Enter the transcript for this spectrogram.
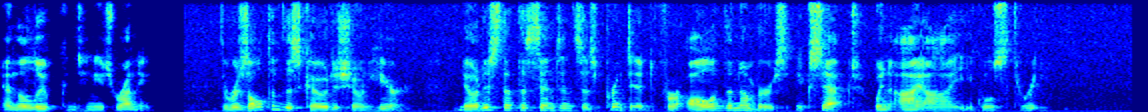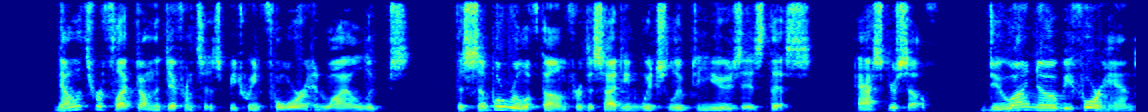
and the loop continues running. The result of this code is shown here. Notice that the sentence is printed for all of the numbers except when II equals 3. Now let's reflect on the differences between for and while loops. The simple rule of thumb for deciding which loop to use is this. Ask yourself, do I know beforehand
